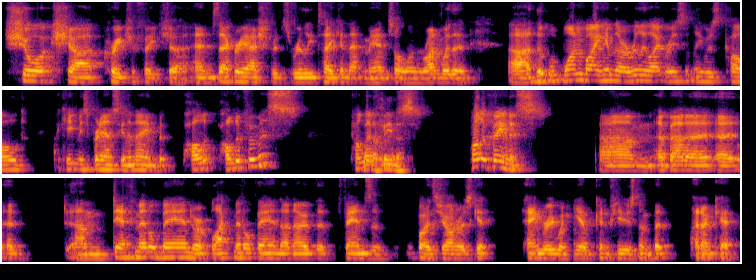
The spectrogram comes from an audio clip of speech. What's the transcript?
short, sharp creature feature. And Zachary Ashford's really taken that mantle and run with it. Uh, the one by him that I really liked recently was called, I keep mispronouncing the name, but Poly- Polyphemus? Polyphemus. Polyphemus. Um, about a, a, a um, death metal band or a black metal band. I know that fans of both genres get angry when you confuse them, but I don't care.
